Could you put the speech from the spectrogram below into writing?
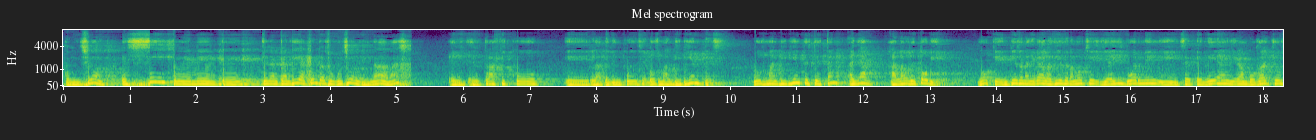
comisión. Es simplemente que la alcaldía cumpla sus funciones, nada más. El, tráfico, eh, la delincuencia, los malvivientes, los malvivientes que están allá al lado de Toby ¿no? que empiezan a llegar a las 10 de la noche y ahí duermen y se pelean, llegan borrachos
